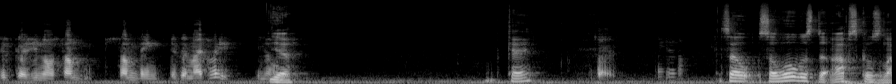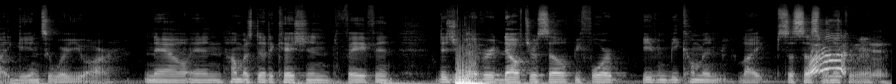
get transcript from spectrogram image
Just because you know some something is in my place, you know. Yeah. Okay. But yeah. So so what was the obstacles like getting to where you are now, and how much dedication, faith, and did you ever doubt yourself before even becoming like successful what? in your career?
